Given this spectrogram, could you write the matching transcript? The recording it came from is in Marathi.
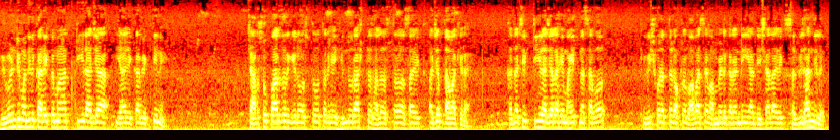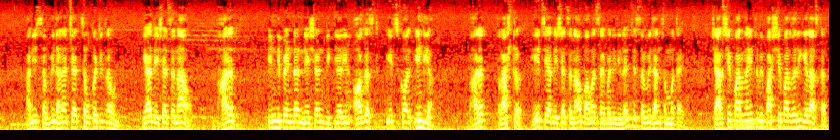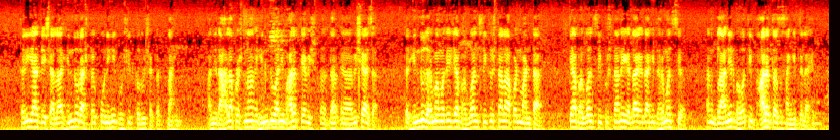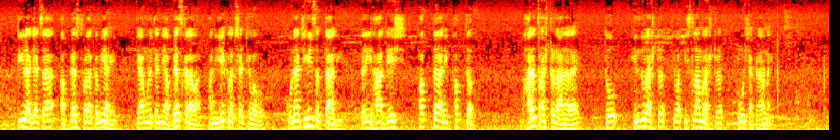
भिवंडीमधील कार्यक्रमात टी राजा या एका व्यक्तीने चारसो पार जर गेलो असतो तर हे हिंदू राष्ट्र झालं असतं असा एक अजब दावा केलाय कदाचित टी राजाला हे माहीत नसावं की विश्वरत्न डॉक्टर बाबासाहेब आंबेडकरांनी या देशाला एक संविधान दिलंय. आणि संविधानाच्या चौकटीत राहून या देशाचं नाव Bharat independent nation declare in August it's call India. Bharat राष्ट्र हेच या देशाचं नाव बाबासाहेबांनी दिलंय जे संविधान संमत आहे. चारशे पार नाही तुम्ही पाचशे पार जरी गेला असतात तरी या देशाला हिंदू राष्ट्र कोणीही घोषित करू शकत नाही. आणि राहिला प्रश्न हिंदू आणि भारत या विषयाचा. तर हिंदू धर्मामध्ये ज्या भगवान श्रीकृष्णाला आपण मांडता त्या भगवान श्रीकृष्णाने यदा यदा ही धर्मस्य आणि ग्लानिर्भवती भारत असं सांगितलेलं आहे. टी राजाचा अभ्यास थोडा कमी आहे त्यामुळे त्यांनी अभ्यास करावा आणि एक लक्षात ठेवावं. कोणाचीही सत्ता आली तरी हा देश फक्त आणि फक्त भारत राष्ट्र राहणार आहे तो हिंदू राष्ट्र किंवा इस्लाम राष्ट्र होऊ शकणार नाही.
